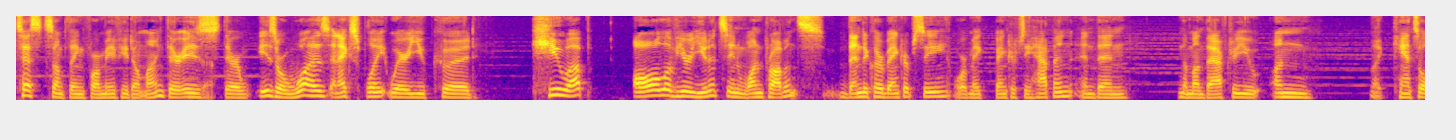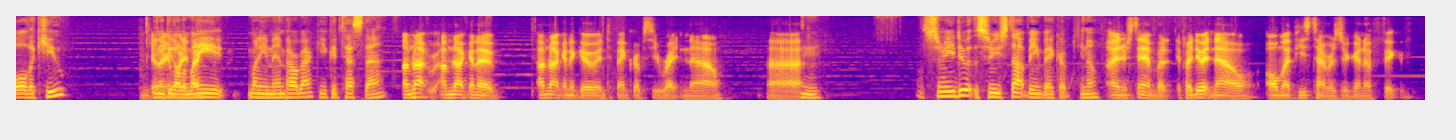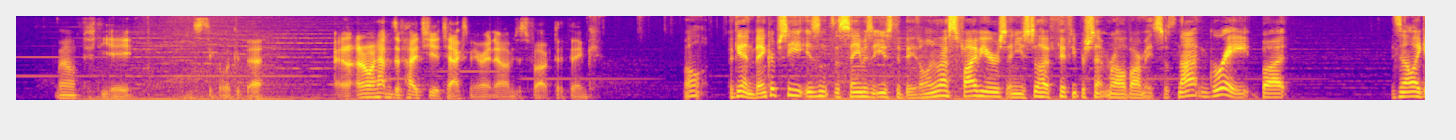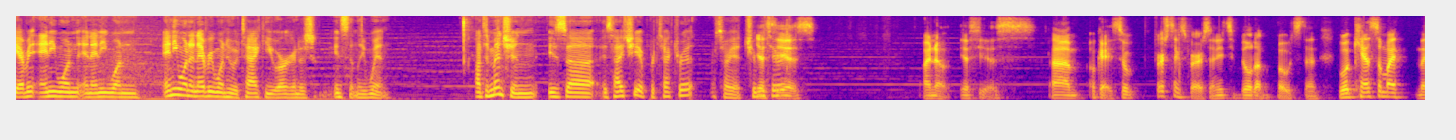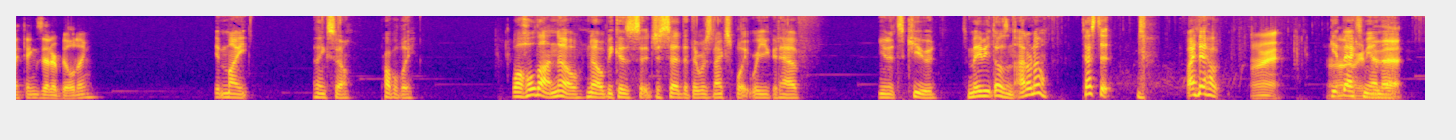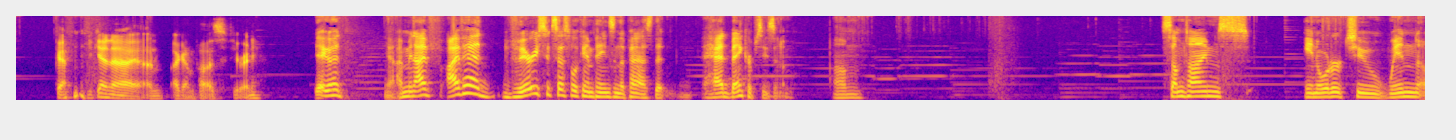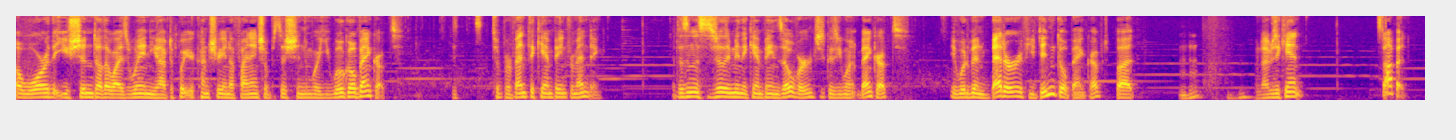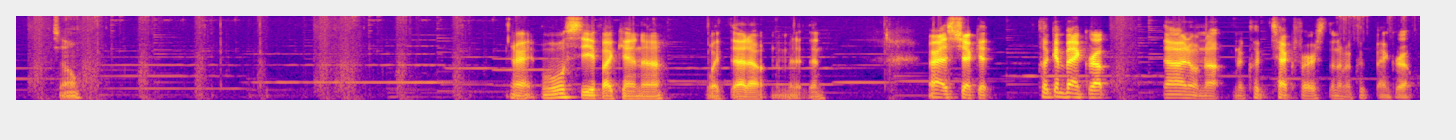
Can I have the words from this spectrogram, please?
Test something for me if you don't mind. There is there is or was an exploit where you could queue up all of your units in one province, then declare bankruptcy or make bankruptcy happen, and then the month after you un like cancel all the queue and you get all the money money money and manpower back. You could test that. I'm not. I'm not gonna. I'm not gonna go into bankruptcy right now. Uh, Mm. The sooner you do it, the sooner you stop being bankrupt. You know. I understand, but if I do it now, all my peace timers are gonna fig. Well, 58. Let's take a look at that. I don't I don't know what happens if Haixi attacks me right now. I'm just fucked. I think. Well, again, bankruptcy isn't the same as it used to be. It only lasts five years, and you still have 50% morale of armies. So it's not great, but it's not like every anyone and anyone, anyone and everyone who attack you are going to instantly win. Not to mention, is uh is Haixi a protectorate? Or, Sorry, a tributary? Yes, he is. I know. Yes, he is. Um, okay, so first things first, I need to build up boats. Then, will it cancel my my things that are building? It might. I think so. Probably. Well, hold on. No, no, because it just said that there was an exploit where you could have units queued. So maybe it doesn't. I don't know. Test it. Find out. All right. Get back to me on do Okay, you can. Uh, I can pause if you're ready. Yeah, go ahead. Yeah, I mean, I've I've had very successful campaigns in the past that had bankruptcies in them. Um, sometimes, in order to win a war that you shouldn't otherwise win, you have to put your country in a financial position where you will go bankrupt to- to prevent the campaign from ending. It doesn't necessarily mean the campaign's over just because you went bankrupt. It would have been better if you didn't go bankrupt, but Mhm, sometimes you can't stop it. So All right. Well, we'll see if I can uh, wipe that out in a minute then. All right, let's check it. Clicking bankrupt. No, no, I'm not. I'm gonna click tech first, then I'm gonna click bankrupt.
